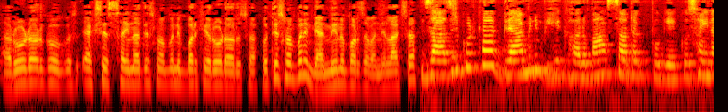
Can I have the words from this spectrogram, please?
रोडहरूको एक्सेस छैन। त्यसमा पनि बर्खे रोडहरू छ। त्यसमा पनि ध्यान दिनुपर्छ भन्ने लाग्छ। जाजरकोटका ग्रामीण भेगहरूमा सड़क पुगेको छैन।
